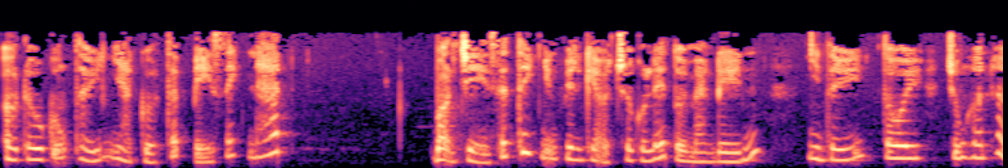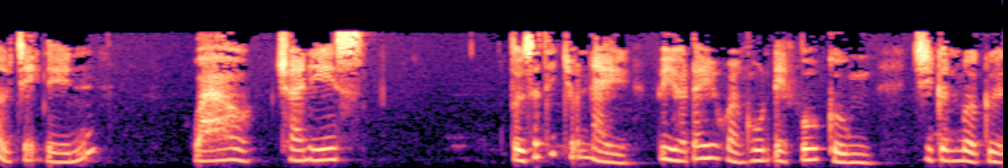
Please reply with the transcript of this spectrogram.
Ở đâu cũng thấy nhà cửa thấp bé rách nát Bọn trẻ rất thích những viên kẹo chocolate tôi mang đến Nhìn thấy tôi, chúng hớn hở chạy đến Wow, Chinese Tôi rất thích chỗ này vì ở đây hoàng hôn đẹp vô cùng. Chỉ cần mở cửa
